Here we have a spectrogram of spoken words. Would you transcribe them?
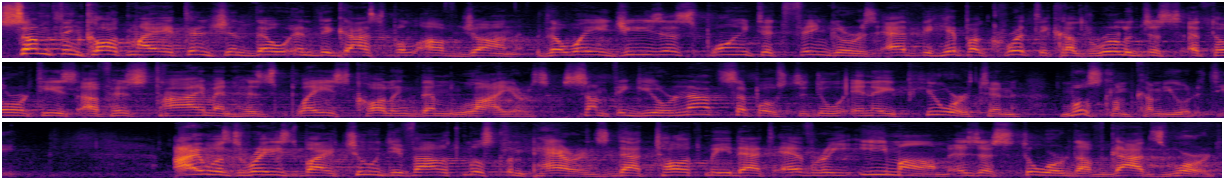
Something caught my attention though in the Gospel of John, the way Jesus pointed fingers at the hypocritical religious authorities of his time and his place, calling them liars, something you're not supposed to do in a Puritan Muslim community. I was raised by two devout Muslim parents that taught me that every imam is a steward of God's word,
